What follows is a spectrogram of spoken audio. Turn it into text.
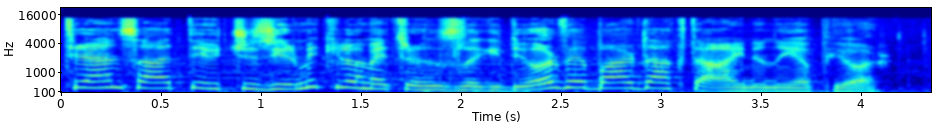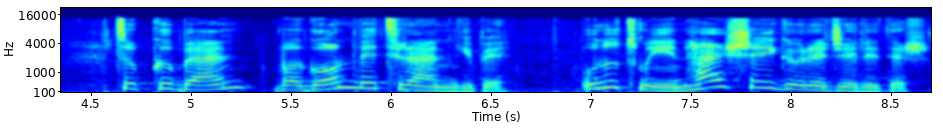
tren saatte 320 kilometre hızla gidiyor ve bardak da aynını yapıyor. Tıpkı ben, vagon ve tren gibi. Unutmayın her şey görecelidir.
